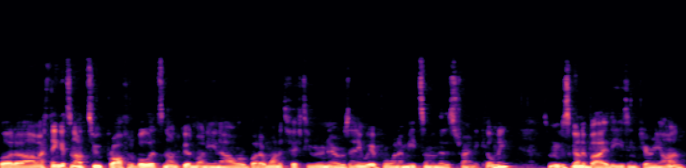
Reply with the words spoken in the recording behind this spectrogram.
But um, I think it's not too profitable. It's not good money an hour, but I wanted 50 rune arrows anyway for when I meet someone that is trying to kill me. So I'm just going to buy these and carry on.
